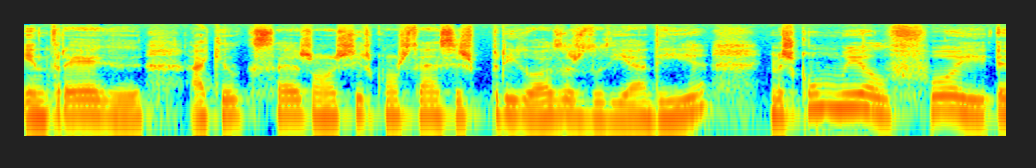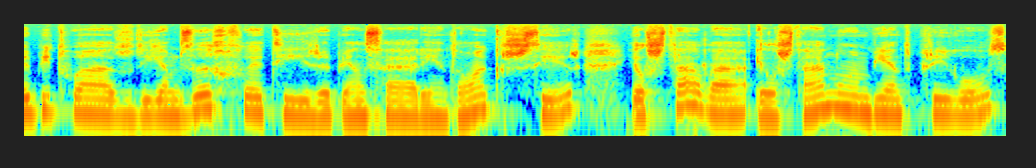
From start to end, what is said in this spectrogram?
entregue àquilo que sejam as circunstâncias perigosas do dia a dia, mas como ele foi habituado, digamos, a refletir, a pensar e então a crescer, ele está lá, ele está num ambiente perigoso,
